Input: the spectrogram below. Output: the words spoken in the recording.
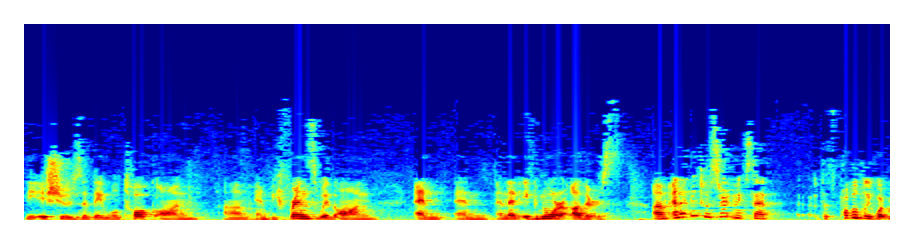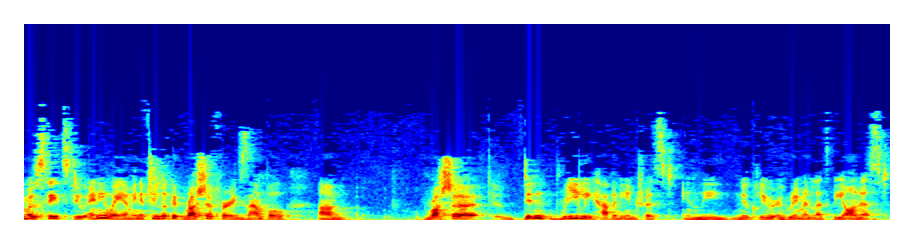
the issues that they will talk on um, and be friends with on, and and and then ignore others. Um, and I think to a certain extent, that's probably what most states do anyway. I mean, if you look at Russia, for example, um, Russia didn't really have an interest in the nuclear agreement, let's be honest,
